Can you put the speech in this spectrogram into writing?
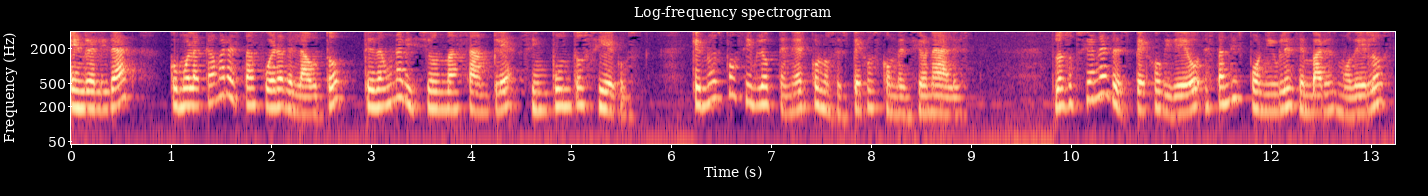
En realidad, como la cámara está fuera del auto, te da una visión más amplia sin puntos ciegos que no es posible obtener con los espejos convencionales. Las opciones de espejo video están disponibles en varios modelos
